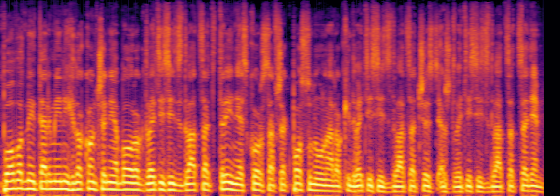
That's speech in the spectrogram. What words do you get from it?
Pôvodný termín ich dokončenia bol rok 2023, neskôr sa však posunul na roky 2026 až 2027.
